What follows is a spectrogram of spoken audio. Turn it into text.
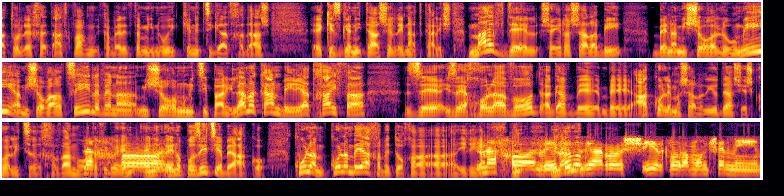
את הולכת, את כבר מקבלת את המינוי כנציגת חד"ש, אה, כסגניתה של עינת קליש. מה ההבדל, שהעירה שלבי, בין המישור הלאומי, המישור הארצי, לבין המישור המוניציפלי? למה כאן, בעיריית חיפה, זה, זה יכול לעבוד? אגב, בעכו למשל, אני יודע שיש קואליציה רחבה מאוד, נכון. אפילו אין, אין, אין אופוזיציה בעכו. כולם, כולם ביחד בתוך העירייה. נכון, ויש למה... סגן ראש עיר כבר המון שנים.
